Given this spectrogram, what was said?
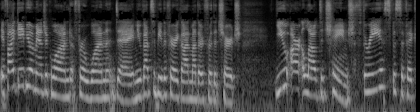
if I gave you a magic wand for one day and you got to be the fairy godmother for the church, you are allowed to change three specific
